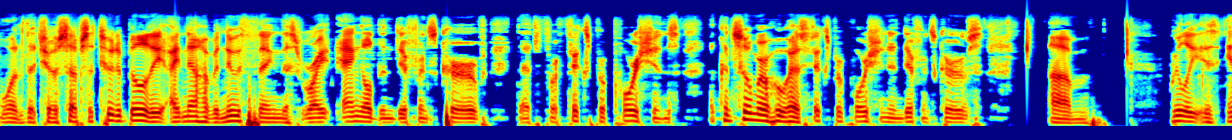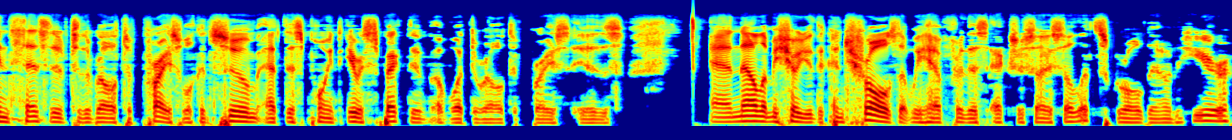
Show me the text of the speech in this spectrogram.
ones that show substitutability, I now have a new thing, this right-angled indifference curve that's for fixed proportions. A consumer who has fixed proportion indifference curves um, really is insensitive to the relative price, will consume at this point irrespective of what the relative price is. And now let me show you the controls that we have for this exercise. So let's scroll down here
